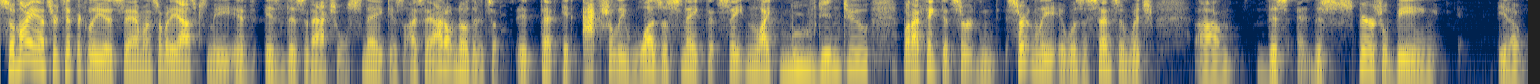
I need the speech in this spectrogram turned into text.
so my answer typically is, Sam, when somebody asks me, is, is this an actual snake? Is I say, I don't know that it's a, it, that it actually was a snake that Satan like moved into, but I think that certain, certainly it was a sense in which, um, this, this spiritual being, you know,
